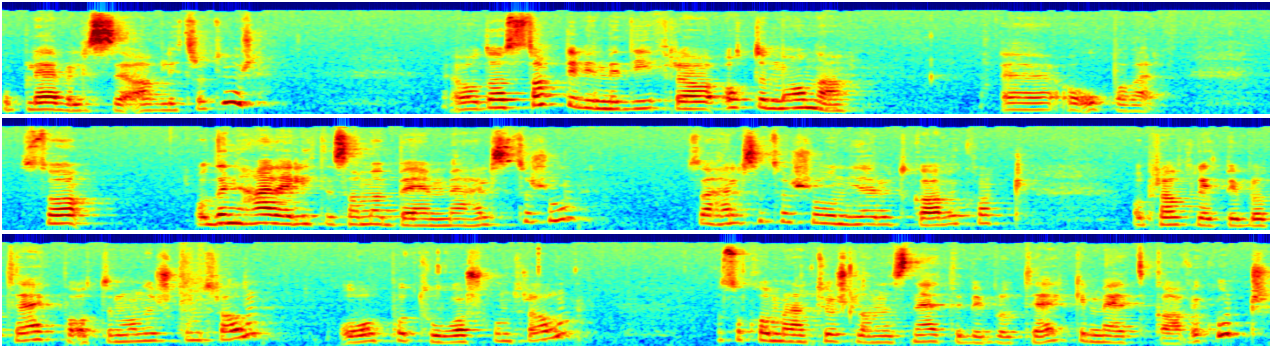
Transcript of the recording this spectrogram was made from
opplevelse av litteratur. Og da starter vi med de fra åtte måneder og oppover. Så, og denne er litt i samarbeid med helsestasjonen. Så helsestasjonen gir ut gavekort og prater litt bibliotek på åttemånederskontrollen og på toårskontrollen. Og så kommer de tuslende ned til biblioteket med et gavekort.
